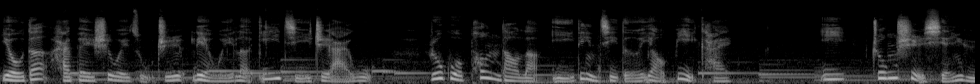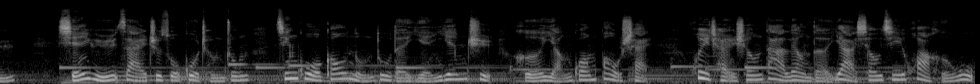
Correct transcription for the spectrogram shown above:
有的还被世卫组织列为了一级致癌物。如果碰到了，一定记得要避开。一、中式咸鱼，咸鱼在制作过程中经过高浓度的盐腌制和阳光暴晒，会产生大量的亚硝基化合物，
